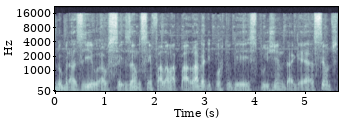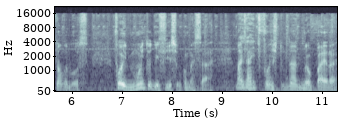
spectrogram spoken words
no Brasil aos seis anos sem falar uma palavra de português, fugindo da guerra, sem um tostão no bolso. Foi muito difícil começar, mas a gente foi estudando. Meu pai era,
